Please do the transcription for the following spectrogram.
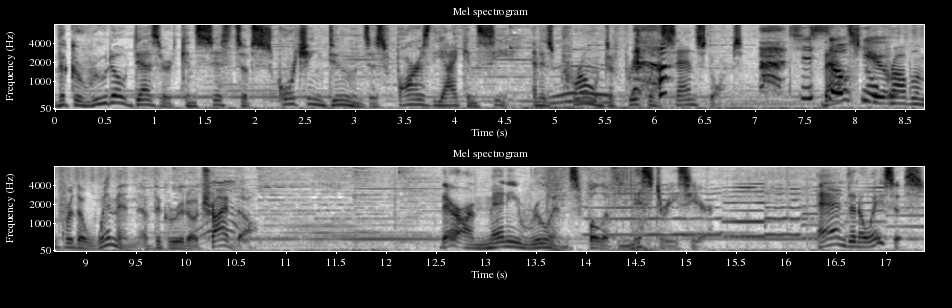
The Gerudo Desert consists of scorching dunes as far as the eye can see and is prone to frequent sandstorms. She's That's so no problem for the women of the Gerudo tribe, though. There are many ruins full of mysteries here. And an oasis,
